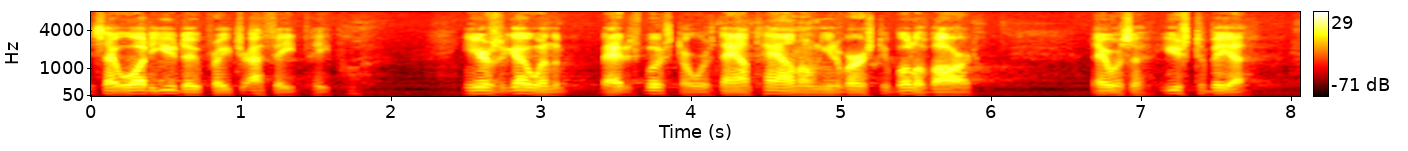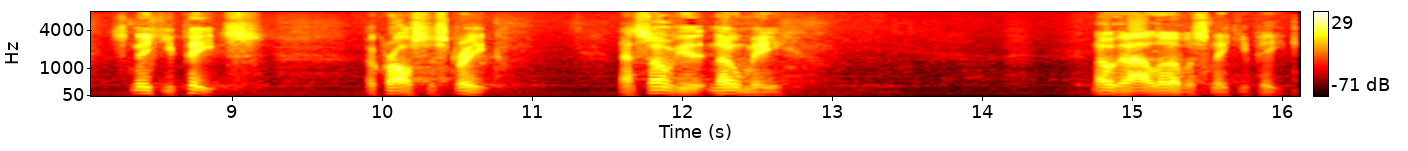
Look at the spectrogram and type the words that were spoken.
You say, well, what do you do, preacher? I feed people. Years ago, when the Baptist bookstore was downtown on University Boulevard, there was a used to be a Sneaky Pete's across the street. Now, some of you that know me know that I love a Sneaky Pete.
